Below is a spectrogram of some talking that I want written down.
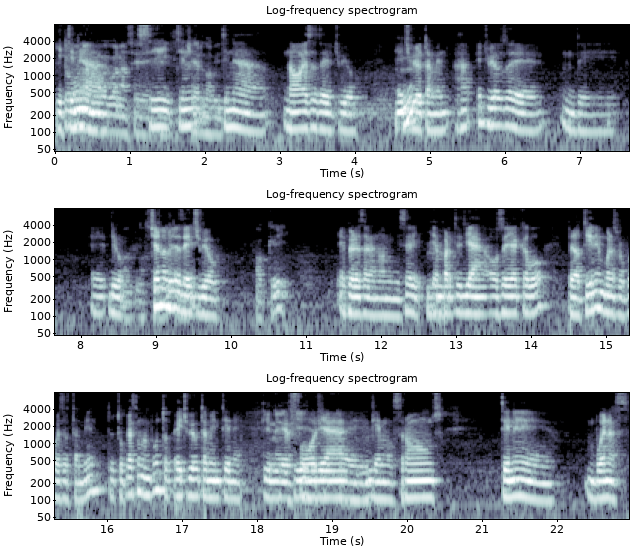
Y Tuvo tiene una a- muy buena serie. Sí, tiene, Chernobyl. tiene a... No, esa es de HBO. ¿Mm? HBO también. Ajá, HBO es de... de eh, digo, No- no. Chernobyl es de HBO. Ok. Eh, pero esa ganó miniserie. Y Ujú. aparte ya, o sea, ya acabó. Pero tienen buenas propuestas también. Tú tocaste un buen punto. HBO también tiene Tiene Euphoria, eh, ujú. Game of Thrones. Tiene buenas.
